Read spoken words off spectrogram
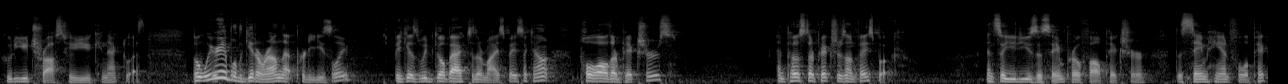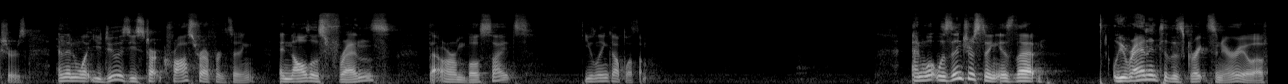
Who do you trust? Who do you connect with? But we were able to get around that pretty easily because we'd go back to their MySpace account, pull all their pictures, and post their pictures on Facebook. And so you'd use the same profile picture, the same handful of pictures. And then what you do is you start cross-referencing, and all those friends that are on both sites, you link up with them. And what was interesting is that we ran into this great scenario of,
